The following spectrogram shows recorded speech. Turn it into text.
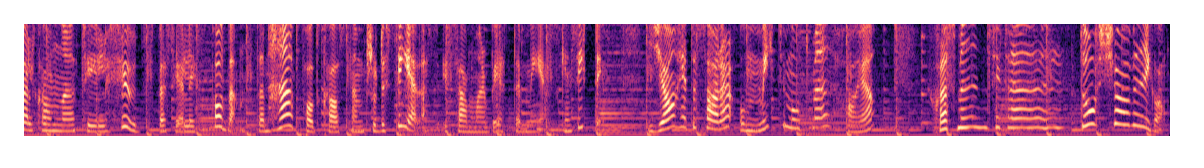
välkomna till Hudspecialistpodden. Den här podcasten produceras i samarbete med Skin City. Jag heter Sara och mitt emot mig har jag... Jasmine sitter här. Då kör vi igång.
